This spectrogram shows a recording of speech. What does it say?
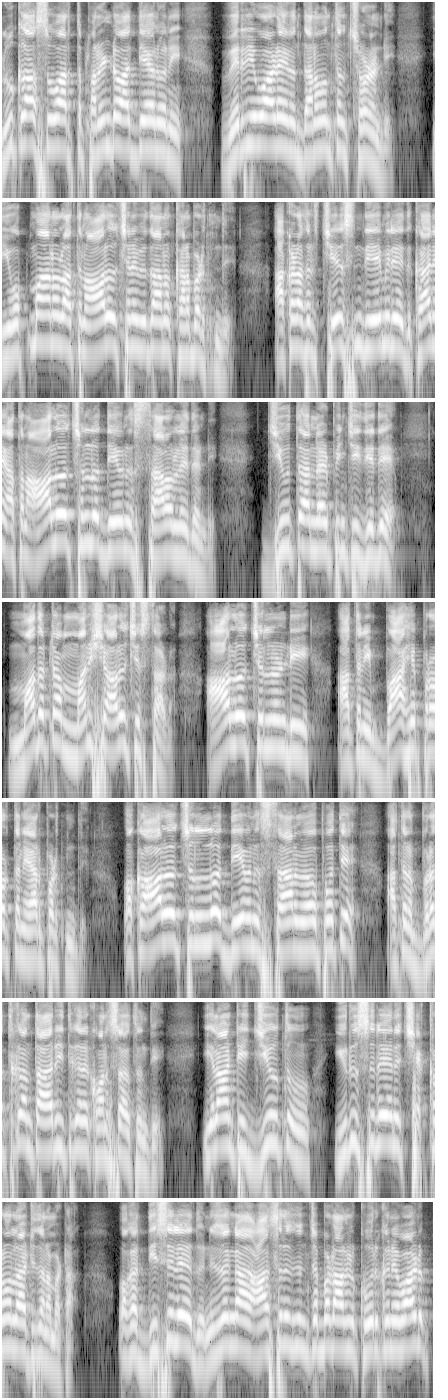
లూకాసు వార్త పన్నెండవ అధ్యాయంలోని వెర్రివాడైన ధనవంతుని చూడండి. ఈ ఉపమానంలో అతని ఆలోచన విధానం కనబడుతుంది. అక్కడ అతడు చేసింది ఏమీ లేదు కానీ అతని ఆలోచనలో దేవునికి స్థానం లేదండి. జీవితాన్ని నడిపించేది ఇదే. మొదట మనిషి ఆలోచిస్తాడు. ఆలోచన నుండి అతని బాహ్య ప్రవర్తన ఏర్పడుతుంది. ఒక ఆలోచనలో దేవునికి స్థానం ఇవ్వకపోతే అతను బ్రతుకంత ఆ రీతిగానే కొనసాగుతుంది. ఇలాంటి జీవితం ఇరుసులేని చక్రం లాంటిదనమాట ఒక దిశ లేదు. నిజంగా ఆశీర్వదించబడాలని కోరుకునేవాడు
